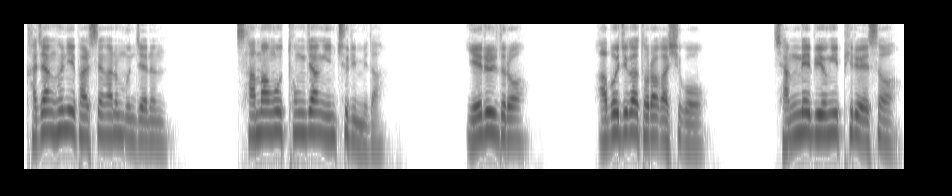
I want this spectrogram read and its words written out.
가장 흔히 발생하는 문제는 사망 후 통장 인출입니다. 예를 들어 아버지가 돌아가시고 장례 비용이 필요해서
